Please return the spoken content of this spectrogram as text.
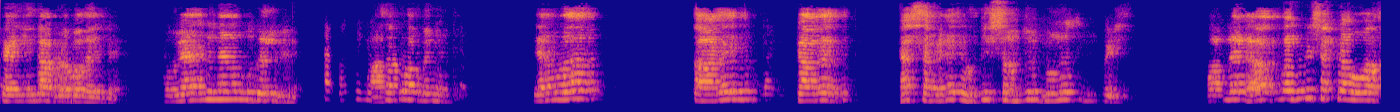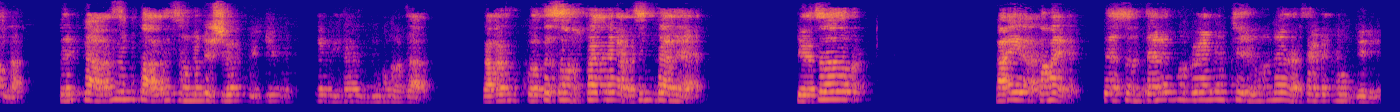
काही लाभलं बघायचं. व्याज नाही असा प्रॉब्लेम होतो त्यामुळं तारण कारण ह्या सगळ्या गोष्टी समजून घेऊनच पैसे. आपल्या घरातला जरी शक्य हो असला तरी कारण आणि म्हणजे कारण समजल्याशिवाय पैसे त्या ठिकाणी घेऊ नका कारण पतसंस्था काही अडचणीत आल्या त्याच काही आता नाही त्या संचालक मंडळाने चेअरमन सगळ्यात मुख दिले.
